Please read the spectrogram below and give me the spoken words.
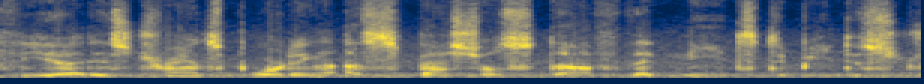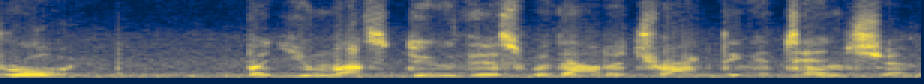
Mafia is transporting a special stuff that needs to be destroyed. But you must do this without attracting attention.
